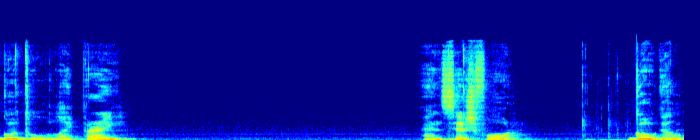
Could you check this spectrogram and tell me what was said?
go to library and search for Google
